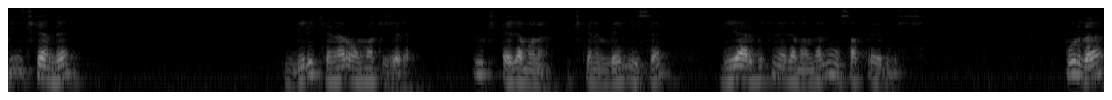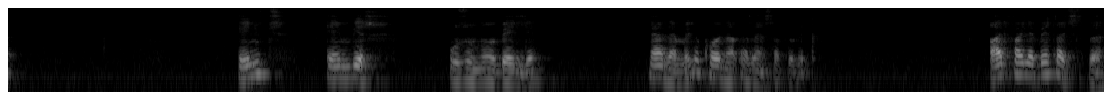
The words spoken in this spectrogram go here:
Bir üçgende biri kenar olmak üzere 3 elemanı üçgenin belli ise diğer bütün elemanlarını hesaplayabiliriz. Burada N3, N1 uzunluğu belli. Nereden belli? Koordinatlardan hesapladık. Alfa ile beta açısı da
